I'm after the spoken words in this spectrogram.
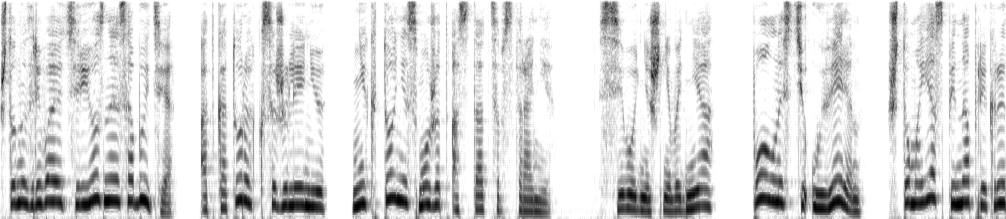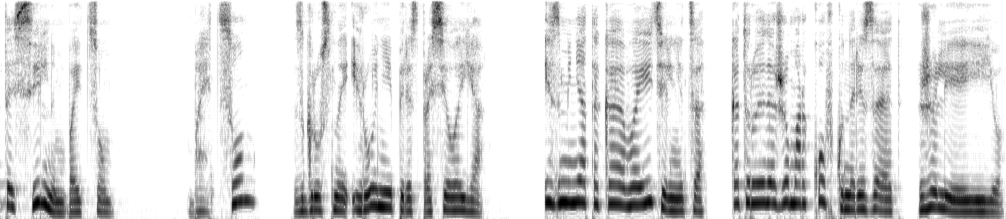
что назревают серьезные события, от которых, к сожалению, никто не сможет остаться в стороне. С сегодняшнего дня полностью уверен, что моя спина прикрыта сильным бойцом. «Бойцом?» – с грустной иронией переспросила я. «Из меня такая воительница, которая даже морковку нарезает, жалея ее».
